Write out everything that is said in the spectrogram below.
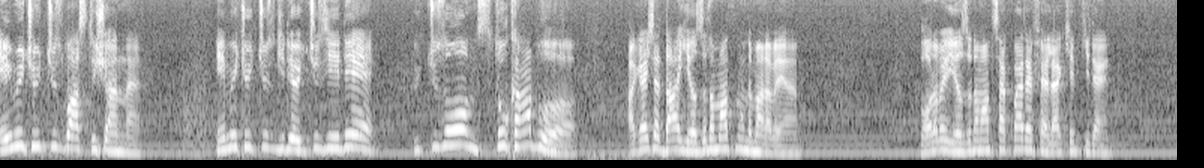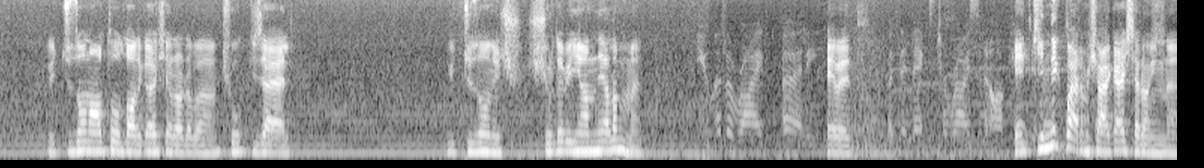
M3 300 bastı şu anda. M3 300 gidiyor. 307. 310. Stok ha bu. Arkadaşlar daha yazılım atmadım arabaya. Bu arabaya yazılım atsak var ya felaket gider. 316 oldu arkadaşlar araba. Çok güzel. 313. Şurada bir yanlayalım mı? Evet. Etkinlik varmış arkadaşlar oyunda.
